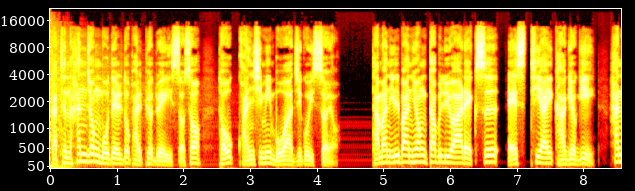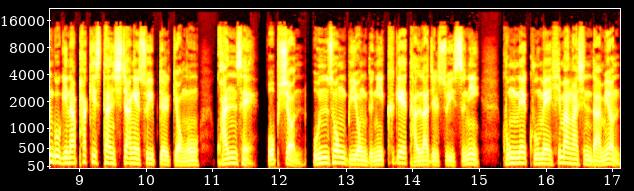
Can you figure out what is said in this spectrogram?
같은 한정 모델도 발표돼 있어서 더욱 관심이 모아지고 있어요. 다만 일반형 WRX STI 가격이 한국이나 파키스탄 시장에 수입될 경우 관세, 옵션, 운송 비용 등이 크게 달라질 수 있으니 국내 구매 희망하신다면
